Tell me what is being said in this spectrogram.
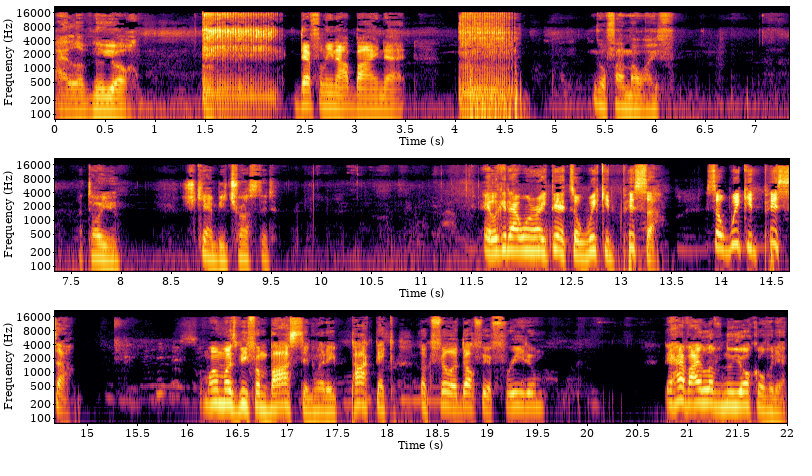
I love New York. Definitely not buying that. Go find my wife. I told you, she can't be trusted. Hey, look at that one right there. It's a wicked pisser. It's a wicked pisser. One must be from Boston where they park their look Philadelphia Freedom. They have I Love New York over there.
